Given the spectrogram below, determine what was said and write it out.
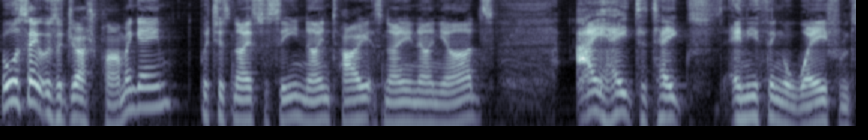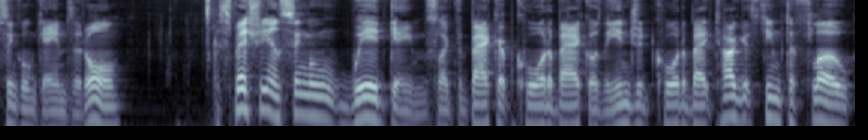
I will say it was a Josh Palmer game which is nice to see. Nine targets, 99 yards. I hate to take anything away from single games at all, especially on single weird games like the backup quarterback or the injured quarterback. Targets seem to flow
